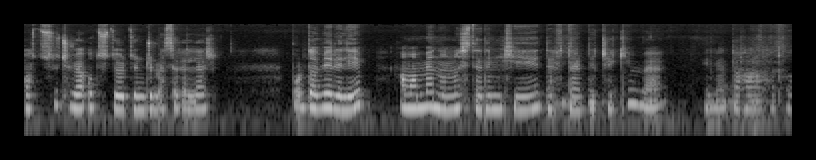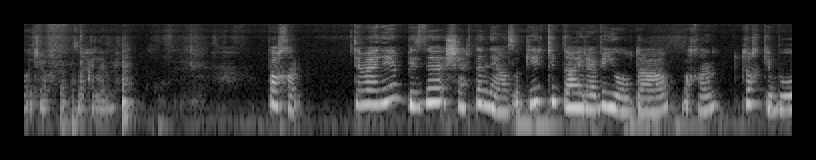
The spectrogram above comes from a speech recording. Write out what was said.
33 və 34-cü məsələlər burada verilib. Amma mən onu istədim ki, dəftərdə çəkim və elə daha rahat olacaq izah eləmək. Baxın, deməli bizdə şərtdə nə yazıb? Deyir ki, dairəvi yolda, baxın, tutaq ki, bu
